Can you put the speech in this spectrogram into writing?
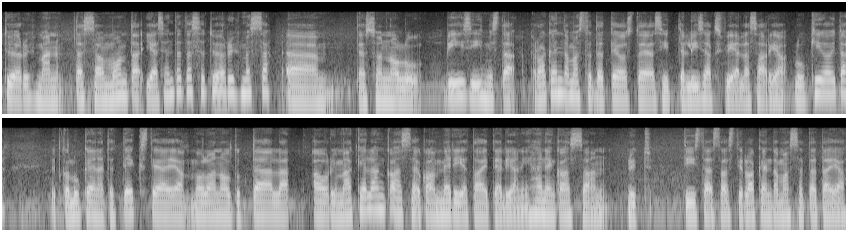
työryhmän, tässä on monta jäsentä tässä työryhmässä. Ää, tässä on ollut viisi ihmistä rakentamassa tätä teosta ja sitten lisäksi vielä sarja lukijoita jotka lukee näitä tekstejä. Ja me ollaan oltu täällä Auri Mäkelän kanssa, joka on mediataiteilija, niin hänen kanssaan nyt tiistaista asti rakentamassa tätä ja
